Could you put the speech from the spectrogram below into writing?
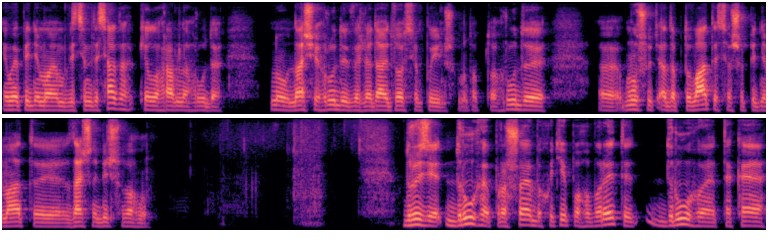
і ми піднімаємо 80 кг на груди, ну, наші груди виглядають зовсім по-іншому. Тобто груди е, мусять адаптуватися, щоб піднімати значно більшу вагу. Друзі, друге, про що я би хотів поговорити, друге таке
